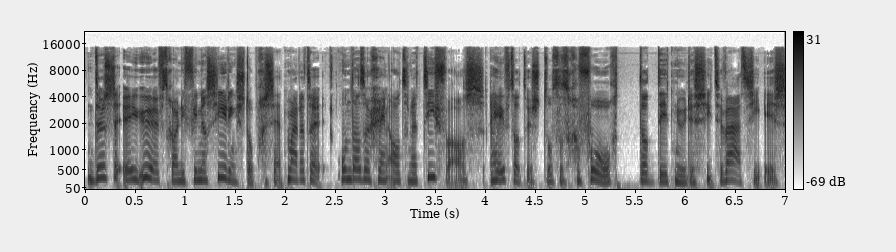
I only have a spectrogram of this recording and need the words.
dus de EU heeft gewoon die financiering stopgezet. Maar dat er, omdat er geen alternatief was, heeft dat dus tot het gevolg dat dit nu de situatie is.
